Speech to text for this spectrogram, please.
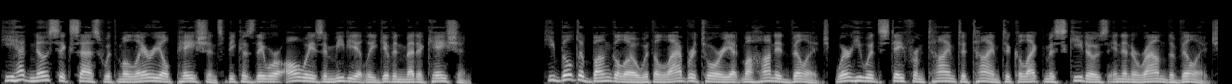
He had no success with malarial patients because they were always immediately given medication. He built a bungalow with a laboratory at Mahanad village, where he would stay from time to time to collect mosquitoes in and around the village.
